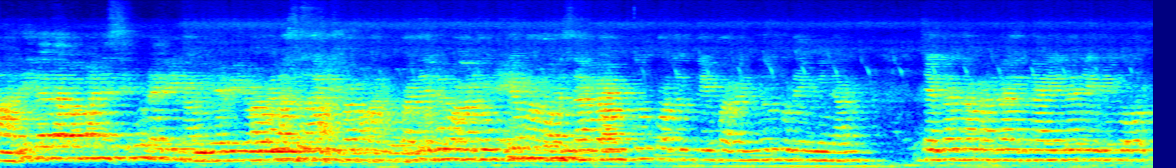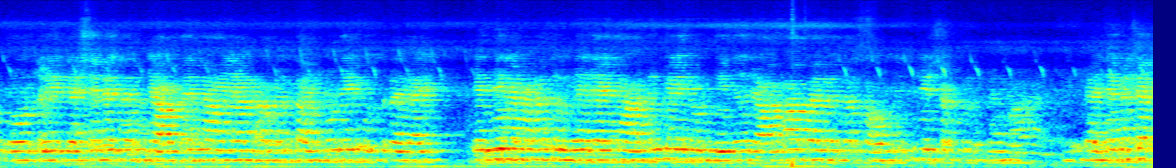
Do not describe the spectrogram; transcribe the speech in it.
അറിത തവ മനസ്സിൽ പുനരി ജഗതമലനയനദേവി ഗോത്രേ ദശരഥൻ ജാതനായ അവർ തങ്ങളുടെ പുത്രരായി എന്തിനാണ് തുല്യരായി നാലു രാമാഭരണ സൗമിത്രി ശത്രുഘ്നന്മാർ. രജകചര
